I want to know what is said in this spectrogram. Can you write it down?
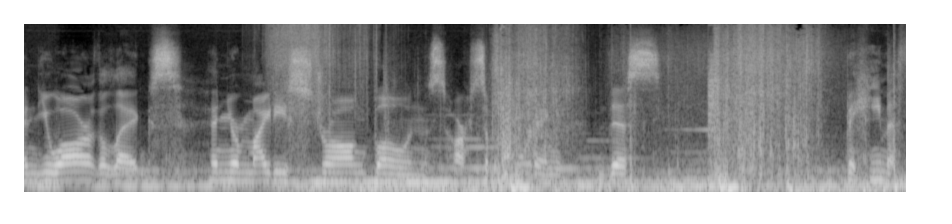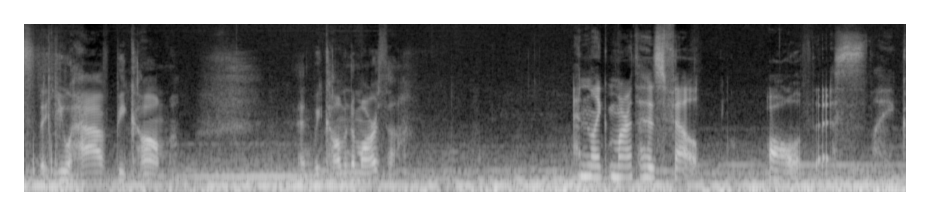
And you are the legs, and your mighty strong bones are supporting this behemoth that you have become. And we come to Martha. And like Martha has felt all of this, like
